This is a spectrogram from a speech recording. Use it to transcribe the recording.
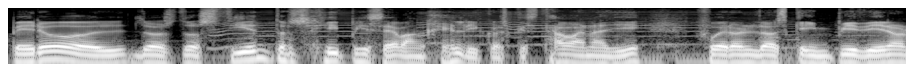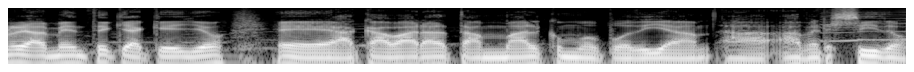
Pero los 200 hippies evangélicos que estaban allí fueron los que impidieron realmente que aquello eh, acabara tan mal como podía haber sido.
